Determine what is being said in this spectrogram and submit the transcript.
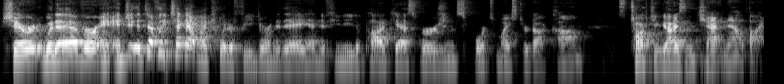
share it, whatever. And, and, definitely check out my Twitter feed during the day. And if you need a podcast version, sportsmeister.com. Let's talk to you guys in chat now. Bye.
